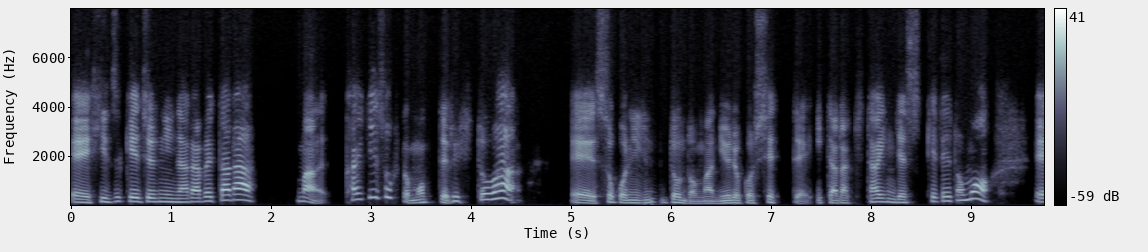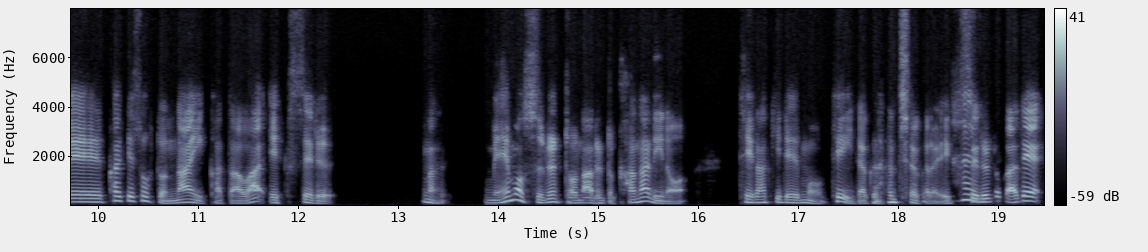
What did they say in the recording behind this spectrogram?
えー日付順に並べたら、まあ、会計ソフト持ってる人は、えーそこにどんどんまあ入力をしてっていただきたいんですけれども、えー会計ソフトない方は Excel。まあ、メモするとなるとかなりの手書きでもう手痛くなっちゃうから、Excel とかで、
